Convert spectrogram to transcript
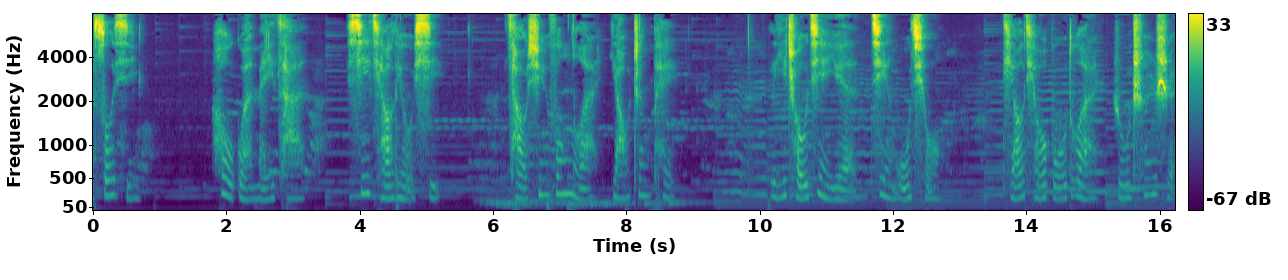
梭行，后馆梅残，溪桥柳细，草熏风暖遥争佩。离愁渐远渐无穷，迢迢不断如春水。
